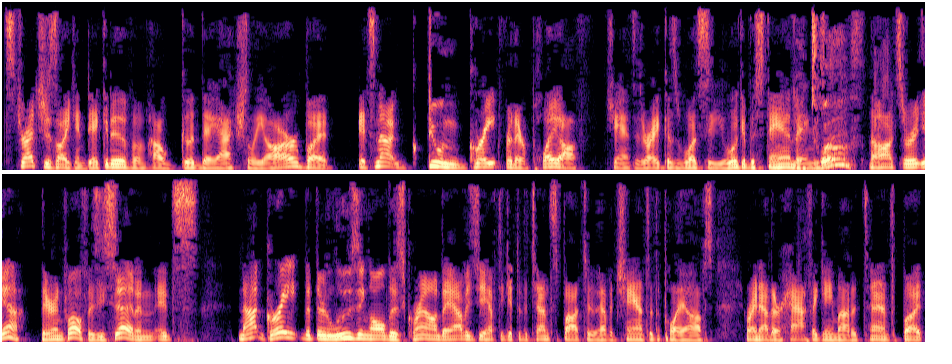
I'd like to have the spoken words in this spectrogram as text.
stretch is like indicative of how good they actually are, but it's not doing great for their playoff chances, right? Because let's see, you look at the standings. 12. The Hawks are, yeah, they're in 12th, as you said, and it's not great that they're losing all this ground. They obviously have to get to the 10th spot to have a chance at the playoffs. Right now, they're half a game out of 10th, but.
